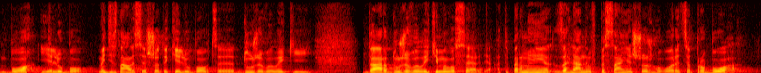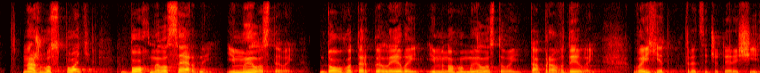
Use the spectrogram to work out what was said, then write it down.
Бог є любов. Ми дізналися, що таке любов. Це дуже великий дар, дуже велике милосердя. А тепер ми заглянемо в Писання, що ж говориться про Бога. Наш Господь Бог милосердний і милостивий, довготерпеливий і многомилостивий та правдивий. Вихід 34.6.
